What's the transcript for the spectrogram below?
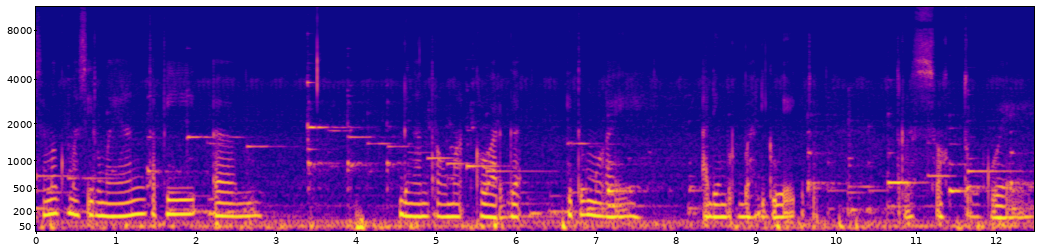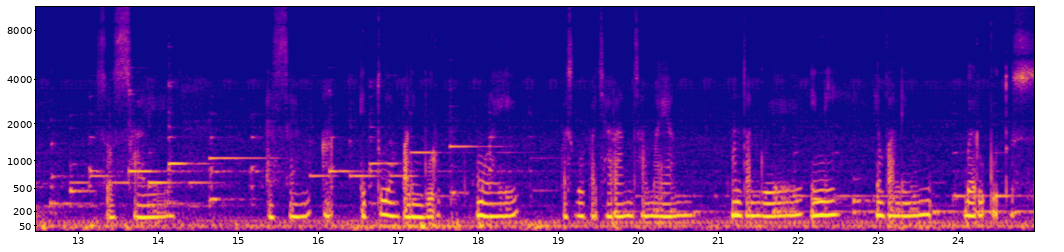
SMA gue masih lumayan tapi um, dengan trauma keluarga itu mulai ada yang berubah di gue gitu. Terus waktu gue selesai SMA itu yang paling buruk. Mulai pas gue pacaran sama yang mantan gue ini yang paling baru putus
